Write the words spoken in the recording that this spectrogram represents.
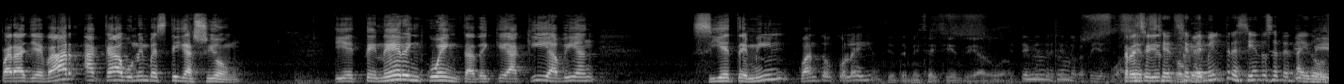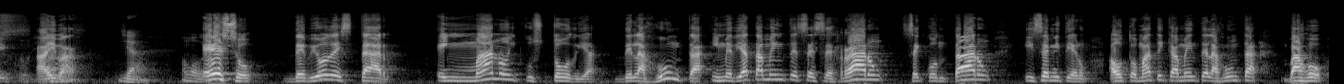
para llevar a cabo una investigación y tener en cuenta de que aquí habían 7 mil, ¿cuántos colegios? 7.600 y algo. 7.372. Ahí va. Ya. Eso debió de estar en mano y custodia de la Junta, inmediatamente se cerraron, se contaron y se emitieron. Automáticamente la Junta, bajo,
